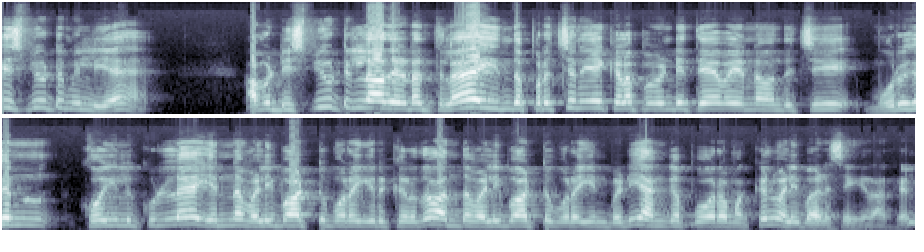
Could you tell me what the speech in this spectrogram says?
டிஸ்பியூட்டும் இல்லையே. அப்போ டிஸ்பியூட் இல்லாத இடத்துல இந்த பிரச்சனையை கிளப்ப வேண்டிய தேவை என்ன வந்துச்சு? முருகன் கோயிலுக்குள்ள என்ன வழிபாட்டு முறை இருக்கிறதோ அந்த வழிபாட்டு முறையின்படி அங்கே போகிற மக்கள் வழிபாடு செய்கிறார்கள்.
